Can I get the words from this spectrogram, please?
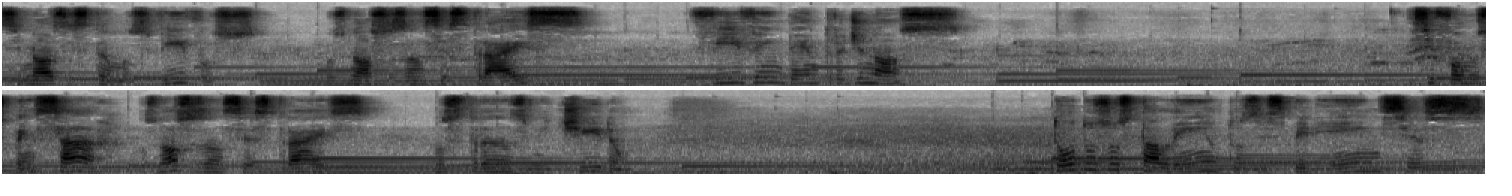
Se nós estamos vivos, os nossos ancestrais vivem dentro de nós. E se formos pensar, os nossos ancestrais nos transmitiram todos os talentos, experiências,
